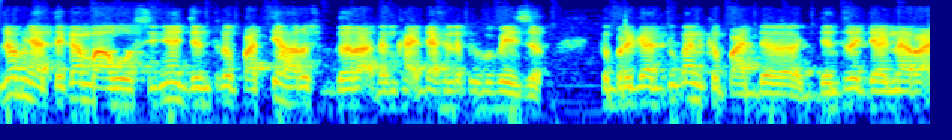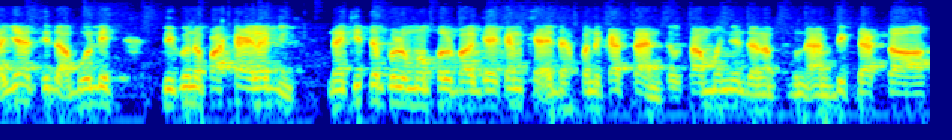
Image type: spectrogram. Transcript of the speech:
beliau menyatakan bahawa bahawasanya jentera parti harus bergerak dengan kaedah yang lebih berbeza. Kebergantungan kepada jentera jalanan rakyat tidak boleh diguna pakai lagi. Dan kita perlu mempelbagaikan kaedah pendekatan terutamanya dalam penggunaan big data,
